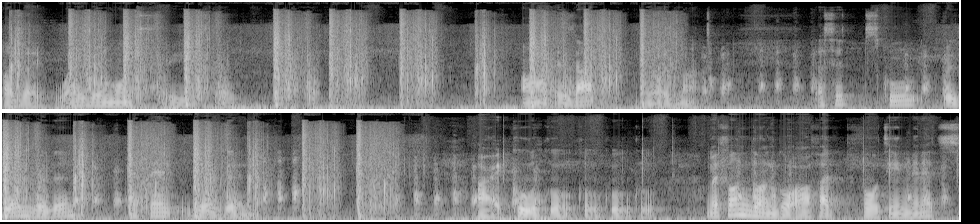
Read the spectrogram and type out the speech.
I was like, why is there more trees though? Um, is that? No, it's not. That's it. School. We're good. We're good. I think we're good. Alright, cool, cool, cool, cool, cool. My phone gonna go off at 14 minutes.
